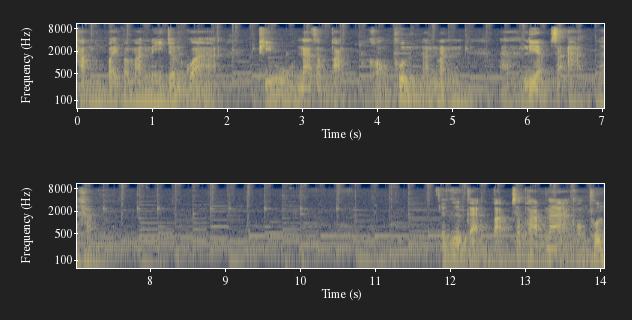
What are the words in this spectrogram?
ทำไปประมาณนี้จนกว่าผิวหน้าสัมผัสของทุ่นนั้นมันเรียบสะอาดนะครับ ก็คือการปรับสภาพหน้าของทุ่น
